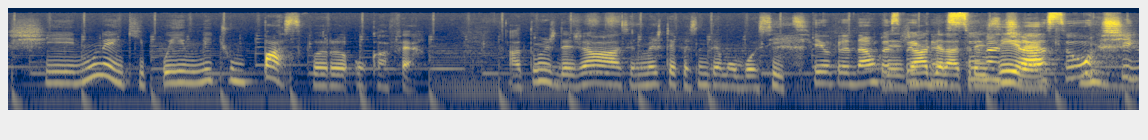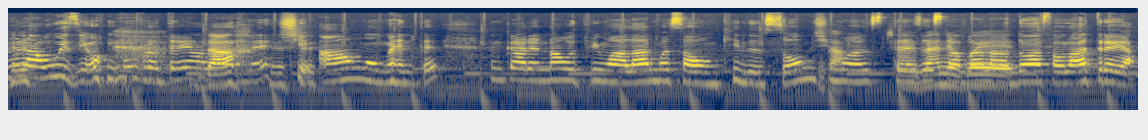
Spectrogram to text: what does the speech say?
și nu ne închipuim niciun pas fără o cafea atunci deja se numește că suntem obosiți. Eu credeam că deja de la trezire. ceasul și nu-l auzi. Eu îmi pun vreo trei da. alarme și am momente în care n-aud prima alarmă sau închid în somn și da. mă trezesc abia la a doua sau la a treia.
